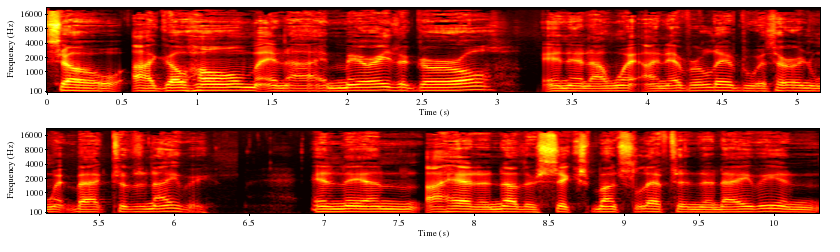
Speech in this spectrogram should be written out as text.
So I go home and I marry the girl, and then I went. I never lived with her and went back to the Navy. And then I had another six months left in the Navy, and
